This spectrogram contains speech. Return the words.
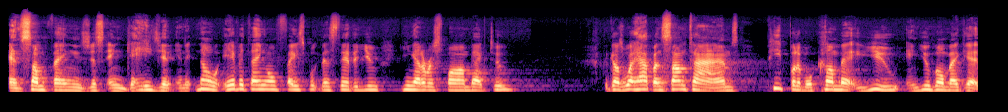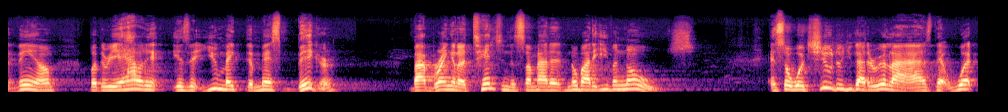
And some things just engaging in it. No, everything on Facebook that's said to you, you gotta respond back to. Because what happens sometimes, people will come at you and you go back at them but the reality is that you make the mess bigger by bringing attention to somebody that nobody even knows. And so what you do, you got to realize that what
